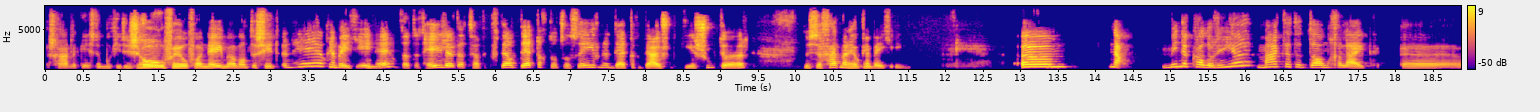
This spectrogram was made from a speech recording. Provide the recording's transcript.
schadelijk is, dan moet je er zoveel van nemen. Want er zit een heel klein beetje in. Hè? Dat het hele, dat had ik verteld, 30 tot wel 37.000 keer zoeter. Dus er gaat maar een heel klein beetje in. Um, nou, minder calorieën maakt het het dan gelijk, uh,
